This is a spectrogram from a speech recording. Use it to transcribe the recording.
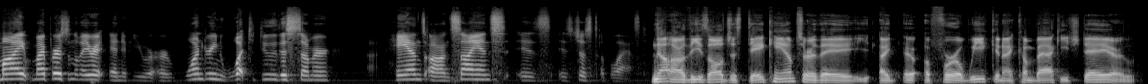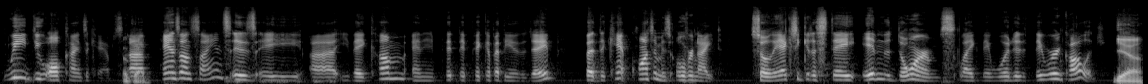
my my personal favorite, and if you are wondering what to do this summer, uh, hands-on science is is just a blast. Now, are these all just day camps, or are they I, uh, for a week and I come back each day? Or We do all kinds of camps. Okay. Uh, hands-on science is a uh, they come and they pick, they pick up at the end of the day, but the camp quantum is overnight, so they actually get to stay in the dorms like they would if they were in college. yeah,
